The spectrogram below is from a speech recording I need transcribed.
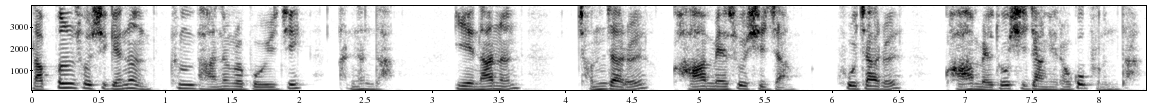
나쁜 소식에는 큰 반응을 보이지 않는다. 이에 나는 전자를 과매수 시장, 후자를 과매도 시장이라고 부른다.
